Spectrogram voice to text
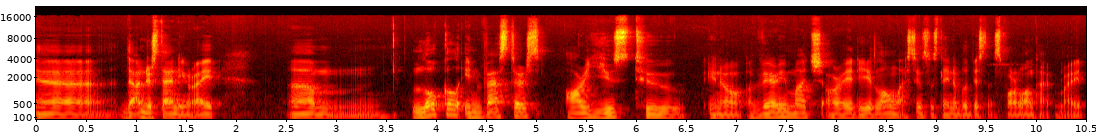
uh, the understanding, right? Um, local investors are used to you know a very much already long-lasting sustainable business for a long time, right?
